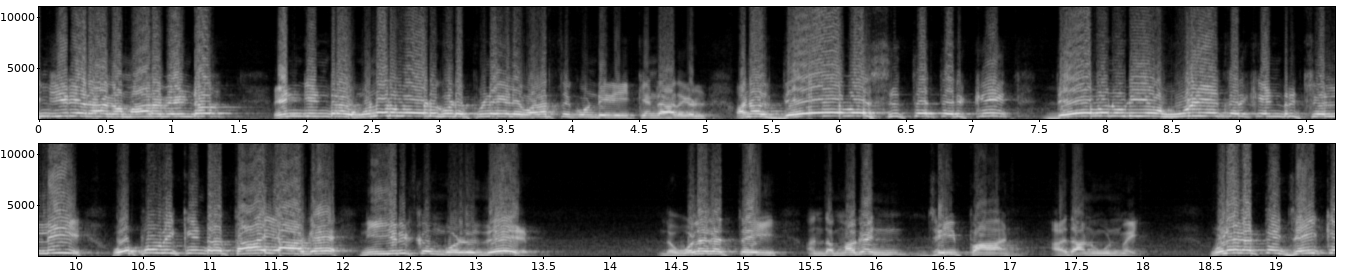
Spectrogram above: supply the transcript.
இன்ஜினியராக மாற வேண்டும். என்கின்ற உணர்வோடு கூட பிள்ளைகளை வளர்த்து கொண்டிருக்கின்றார்கள். ஆனால் தேவ சித்தத்திற்கு தேவனுடைய ஊழியத்திற்கு என்று சொல்லி ஒப்புவிக்கின்ற தாயாக நீ இருக்கும் பொழுது இந்த உலகத்தை அந்த மகன் ஜெயிப்பான். அதுதான் உண்மை. உலகத்தை ஜெயிக்க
